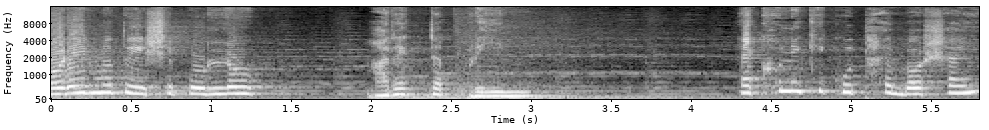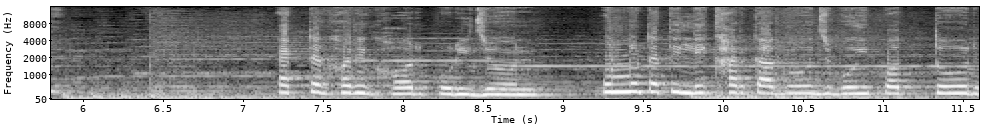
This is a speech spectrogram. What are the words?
মতো এসে পড়ল আর একটা প্রেম। এখনই কি কোথায় বসাই? একটা ঘরে ঘর পরিজন, অন্যটাতে লেখার কাগজ, বইপত্তর,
